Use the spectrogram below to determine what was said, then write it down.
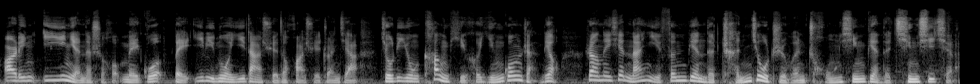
二零一一年的时候，美国北伊利诺伊大学的化学专家就利用抗体和荧光染料，让那些难以分辨的陈旧指纹重新变得清晰起来。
